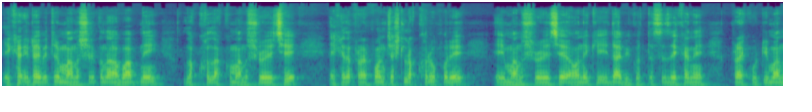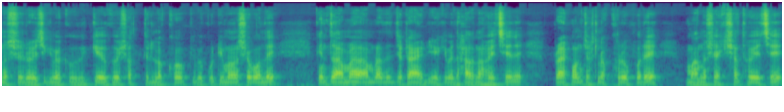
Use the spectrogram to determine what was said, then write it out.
এখানে এটার ভিতরে মানুষের কোনো অভাব নেই। লক্ষ লক্ষ মানুষ রয়েছে। এখানে প্রায় পঞ্চাশ লক্ষর উপরে এই মানুষ রয়েছে। অনেকেই দাবি করতেছে যে এখানে প্রায় কোটি মানুষ রয়েছে কিংবা কেউ- কেউ সত্তর লক্ষ কিংবা কোটি মানুষও বলে। কিন্তু আমরা, আমাদের যেটা আইডিয়া কিংবা ধারণা হয়েছে যে প্রায় পঞ্চাশ লক্ষর উপরে মানুষ একসাথ হয়েছে।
